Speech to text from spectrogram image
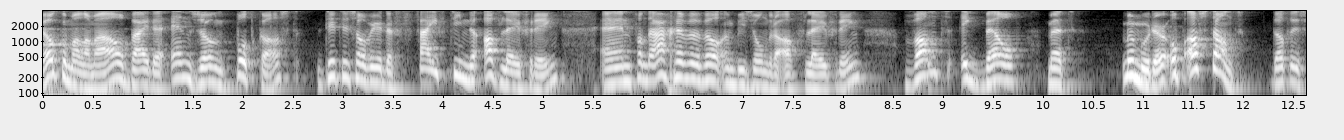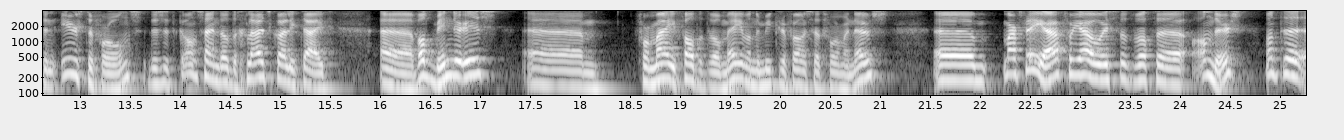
Welkom allemaal bij de Endzone podcast. Dit is alweer de vijftiende aflevering. En vandaag hebben we wel een bijzondere aflevering. Want ik bel met mijn moeder op afstand. Dat is een eerste voor ons. Dus het kan zijn dat de geluidskwaliteit eh, wat minder is. Ehm, voor mij valt het wel mee, want de microfoon staat voor mijn neus. Ehm, maar Freya, voor jou is dat wat uh, anders. Want uh,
